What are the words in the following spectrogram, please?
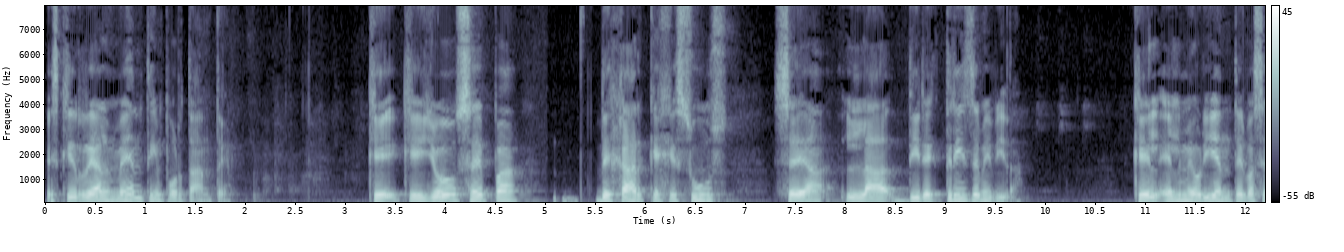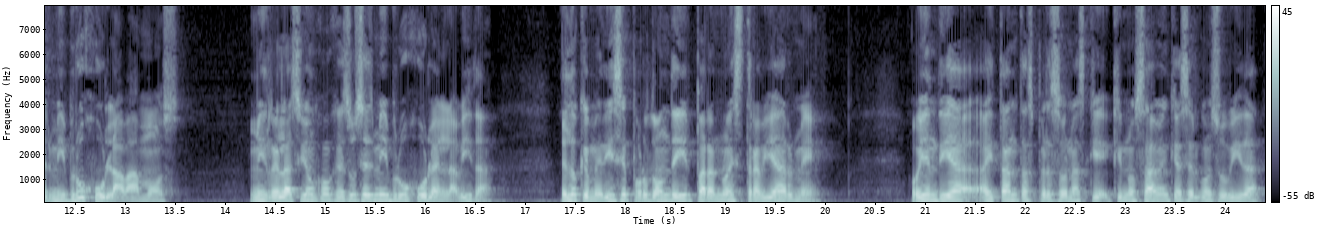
es que es realmente importante que, que yo sepa dejar que Jesús sea la directriz de mi vida. Que Él, Él me oriente, Él va a ser mi brújula, vamos. Mi relación con Jesús es mi brújula en la vida. Es lo que me dice por dónde ir para no extraviarme. Hoy en día hay tantas personas que, que no saben qué hacer con su vida,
